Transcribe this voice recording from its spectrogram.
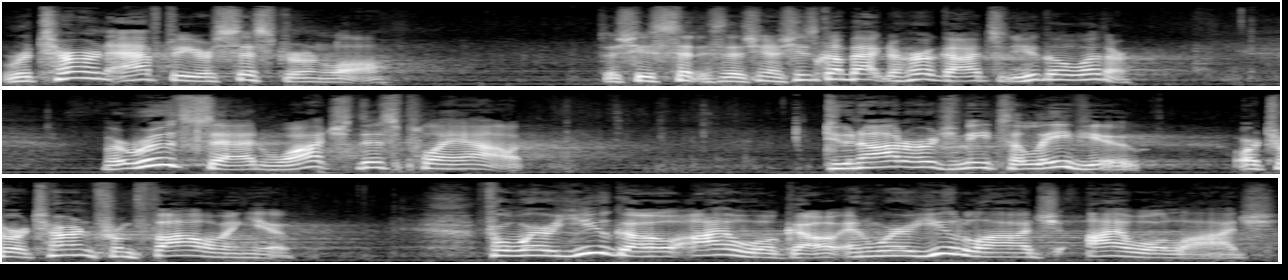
Return after your sister in law. So she says, You know, she's gone back to her gods, so you go with her. But Ruth said, Watch this play out. Do not urge me to leave you or to return from following you. For where you go, I will go, and where you lodge, I will lodge.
